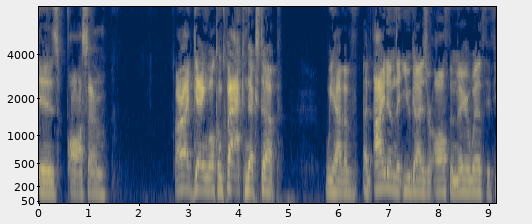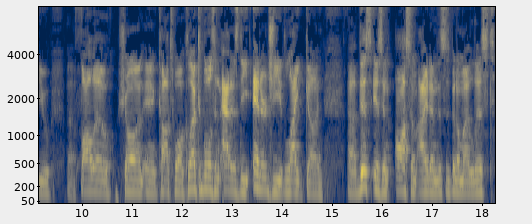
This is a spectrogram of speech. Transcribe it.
is awesome. All right, gang, welcome back. Next up, we have a, an item that you guys are all familiar with if you uh, follow Sean and Cotswold Collectibles, and that is the Energy Light Gun. Uh, this is an awesome item. This has been on my list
